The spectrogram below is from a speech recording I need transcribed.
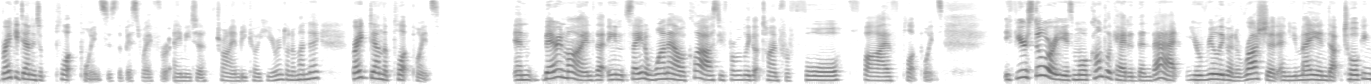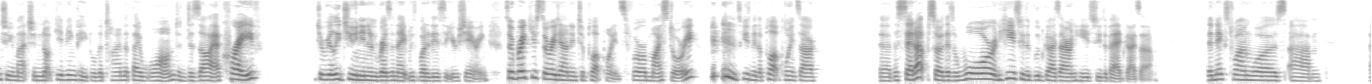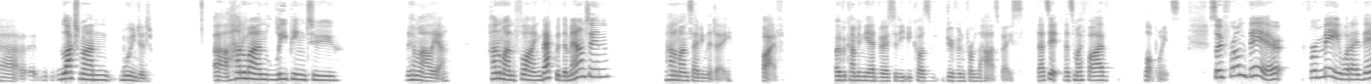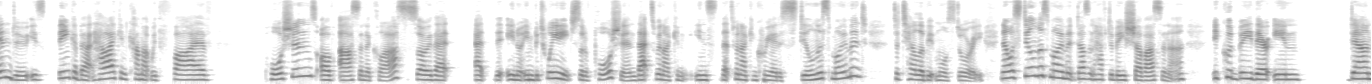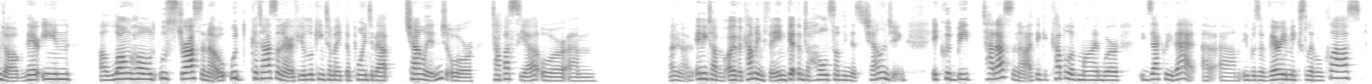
break it down into plot points is the best way for Amy to try and be coherent on a Monday. Break down the plot points. And bear in mind that in say in a 1 hour class you've probably got time for 4 5 plot points if your story is more complicated than that, you're really going to rush it and you may end up talking too much and not giving people the time that they want and desire, crave to really tune in and resonate with what it is that you're sharing. So break your story down into plot points. For my story, excuse me, the plot points are uh, the setup. So there's a war, and here's who the good guys are, and here's who the bad guys are. The next one was um, uh, Lakshman wounded uh, Hanuman leaping to the Himalaya, Hanuman flying back with the mountain, Hanuman saving the day. Five, overcoming the adversity because driven from the heart space. That's it. That's my five plot points. So from there, for me, what I then do is think about how I can come up with five portions of asana class so that at the you know in between each sort of portion that's when i can in, that's when i can create a stillness moment to tell a bit more story. Now a stillness moment doesn't have to be shavasana. It could be they're in down dog they're in a long hold ustrasana or utkatasana if you're looking to make the point about challenge or tapasya or um, I don't know, any type of overcoming theme, get them to hold something that's challenging. It could be Tadasana. I think a couple of mine were exactly that. Uh, um, it was a very mixed level class.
